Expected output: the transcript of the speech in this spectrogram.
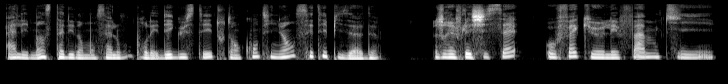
aller m'installer dans mon salon pour les déguster tout en continuant cet épisode. Je réfléchissais au fait que les femmes qui,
